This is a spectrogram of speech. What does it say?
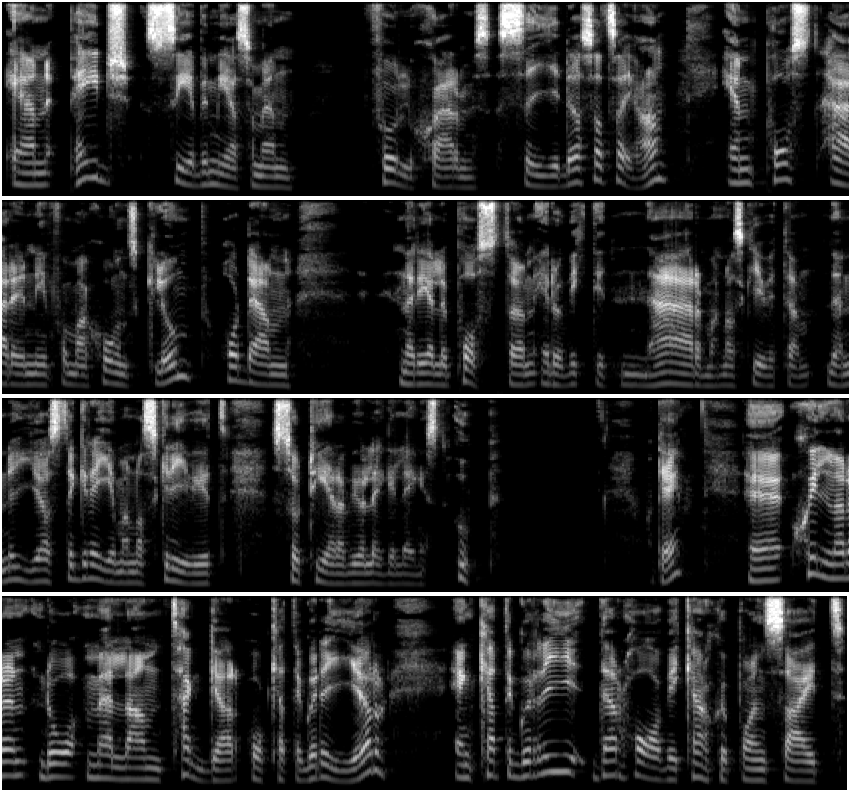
En page ser vi mer som en fullskärmssida så att säga. En post är en informationsklump och den när det gäller posten är det viktigt när man har skrivit den. Den nyaste grejen man har skrivit sorterar vi och lägger längst upp. Okej. Okay. Eh, skillnaden då mellan taggar och kategorier. En kategori, där har vi kanske på en sajt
